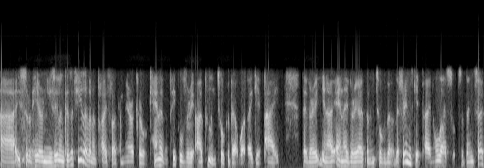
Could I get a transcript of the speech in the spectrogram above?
uh, is sort of here in New Zealand. Because if you live in a place like America or Canada, people very openly talk about what they get paid. They very you know, and they very openly talk about what their friends get paid and all those sorts of things. So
